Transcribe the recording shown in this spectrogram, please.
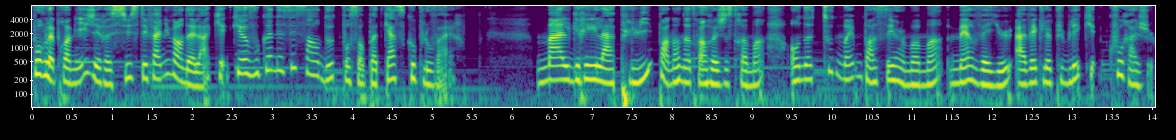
Pour le premier, j'ai reçu Stéphanie Vandelac, que vous connaissez sans doute pour son podcast Couple ouvert. Malgré la pluie pendant notre enregistrement, on a tout de même passé un moment merveilleux avec le public courageux.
